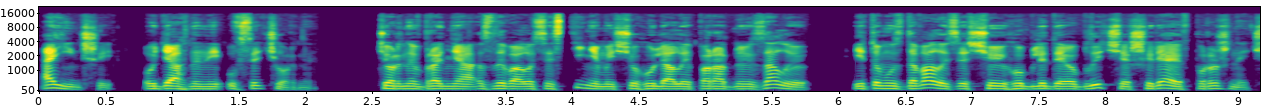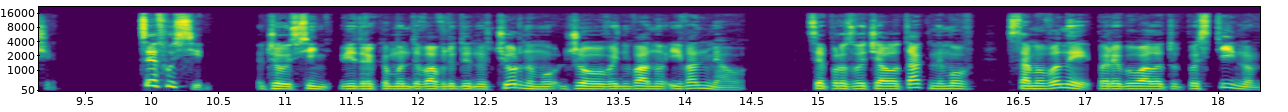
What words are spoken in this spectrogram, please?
а інший, одягнений у все чорне. Чорне вбрання зливалося з тінями, що гуляли парадною залою, і тому здавалося, що його бліде обличчя ширяє в порожнечі. Це Фусі. Джоу Сінь відрекомендував людину в чорному Джоу Веньвану і Ван Мяо. Це прозвучало так, немов саме вони перебували тут постійно,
